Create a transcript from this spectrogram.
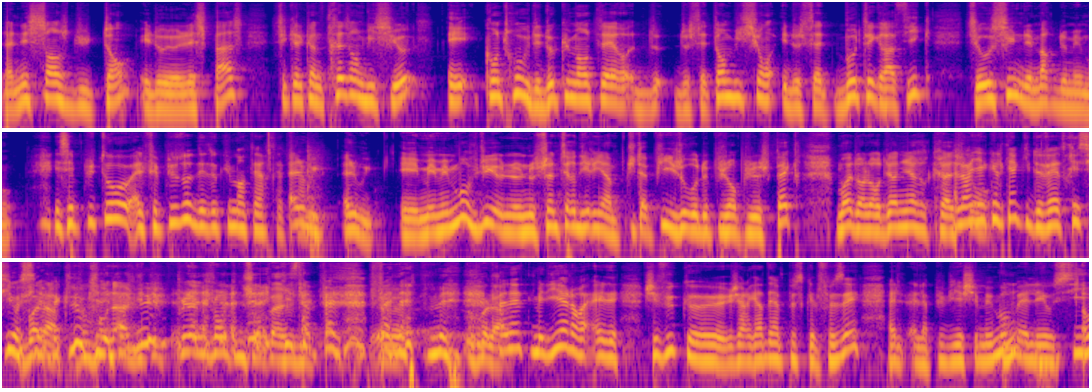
la naissance du temps et de l'espace. C'est quelqu'un de très ambitieux Et qu'on trouve des documentaires de, de, cette ambition et de cette beauté graphique, c'est aussi une des marques de Mémo. Et c'est plutôt, elle fait plutôt des documentaires cette Elle femme. oui, elle oui. Et mais Mémo, je dis, ne, ne s'interdit rien. Petit à petit, ils ouvrent de plus en plus le spectre. Moi, dans leur dernière création. Alors il y a quelqu'un qui devait être ici aussi Voilà. avec nous, qui On a invité plein de gens qui ne sont pas qui s'appelle Fanette, Mé- voilà. Fanette Mélier. Alors, j'ai vu que j'ai regardé un peu ce qu'elle faisait. Elle, elle a publié chez Mémo, mais elle est aussi Ah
